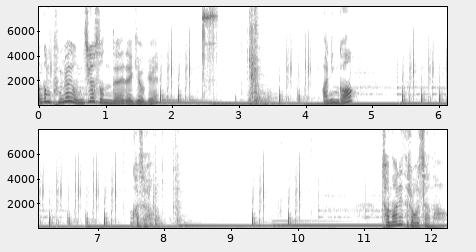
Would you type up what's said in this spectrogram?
방금 분명히 움직였었는데 내 기억에. 아닌가? 가자. 전원이 들어오지 않아.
